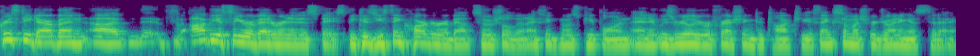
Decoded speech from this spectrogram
Kristi Daraban, uh, obviously you're a veteran in this space because you think harder about social than I think most people, and, and it was really refreshing to talk to you. Thanks so much for joining us today.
